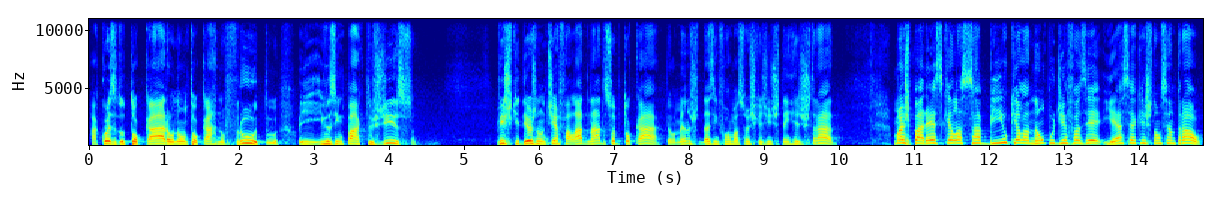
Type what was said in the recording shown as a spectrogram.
A coisa do tocar ou não tocar no fruto e, e os impactos disso visto que Deus não tinha falado nada sobre tocar, pelo menos das informações que a gente tem registrado. Mas parece que ela sabia o que ela não podia fazer, e essa é a questão central.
